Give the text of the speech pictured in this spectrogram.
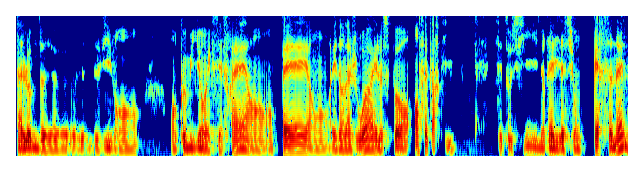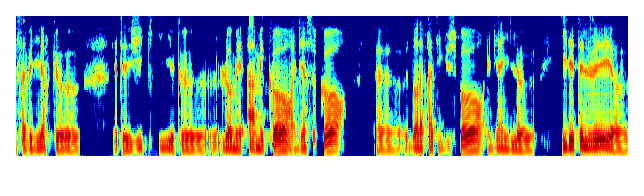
à, l'homme de, vivre en, communion avec ses frères, en, paix et dans la joie, et le sport en fait partie. C'est aussi une réalisation personnelle, ça veut dire que la théologie qui dit que l'homme est âme et corps, et eh bien ce corps, euh, dans la pratique du sport, eh bien il, il est élevé, euh,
